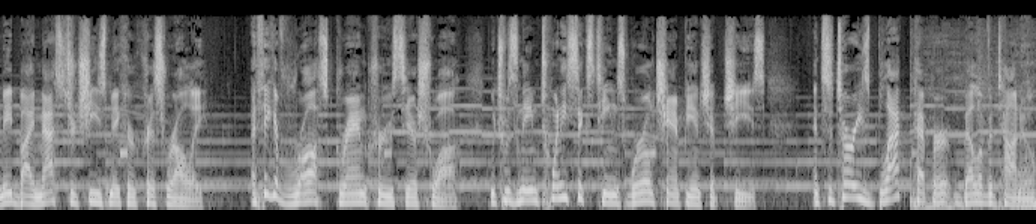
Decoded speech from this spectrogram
made by master cheesemaker Chris Roelli. I think of Roth Grand Cru Surchoix, which was named 2016's World Championship cheese, and Sartori's Black Pepper Bellavitano,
